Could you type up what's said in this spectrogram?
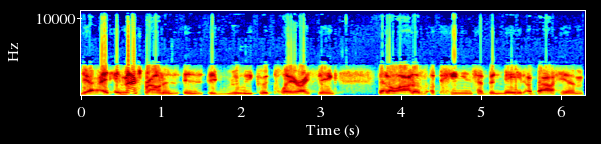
Yeah, and, and Max Brown is is a really good player. I think that a lot of opinions have been made about him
